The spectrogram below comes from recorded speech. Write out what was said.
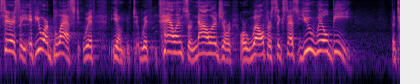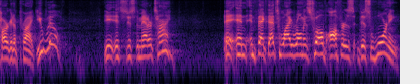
Seriously, if you are blessed with, you know, with talents or knowledge or, or wealth or success, you will be the target of pride. You will. It's just a matter of time. And in fact, that's why Romans 12 offers this warning.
